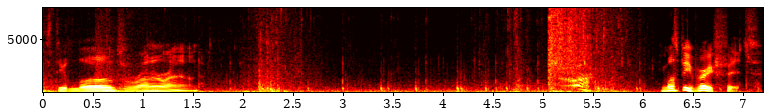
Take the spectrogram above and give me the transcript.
This dude loves running around. He must be very fit.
